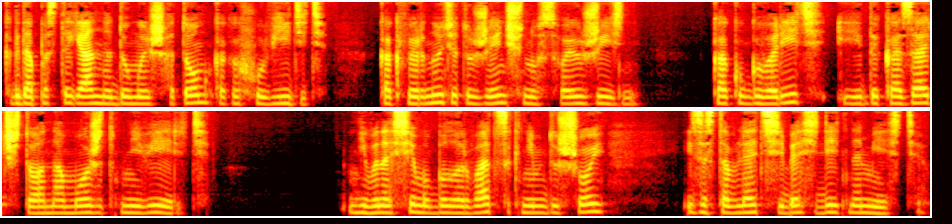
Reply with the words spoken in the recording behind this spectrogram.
когда постоянно думаешь о том, как их увидеть, как вернуть эту женщину в свою жизнь, как уговорить и доказать, что она может мне верить. Невыносимо было рваться к ним душой и заставлять себя сидеть на месте.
